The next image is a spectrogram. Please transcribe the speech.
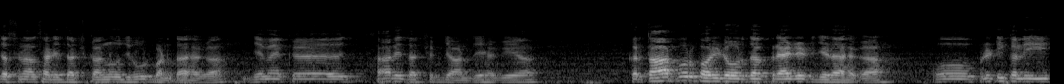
ਦੱਸਣਾ ਸਾਡੇ ਦਰਸ਼ਕਾਂ ਨੂੰ ਜ਼ਰੂਰ ਬਣਦਾ ਹੈਗਾ। ਜਿਵੇਂ ਕਿ ਸਾਰੇ ਦਰਸ਼ਕ ਜਾਣਦੇ ਹੈਗੇ ਆ ਕਰਤਾਰਪੁਰ ਕੋਰੀਡੋਰ ਦਾ ਕ੍ਰੈਡਿਟ ਜਿਹੜਾ ਹੈਗਾ ਉਹ ਪੋਲੀਟੀਕਲੀ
